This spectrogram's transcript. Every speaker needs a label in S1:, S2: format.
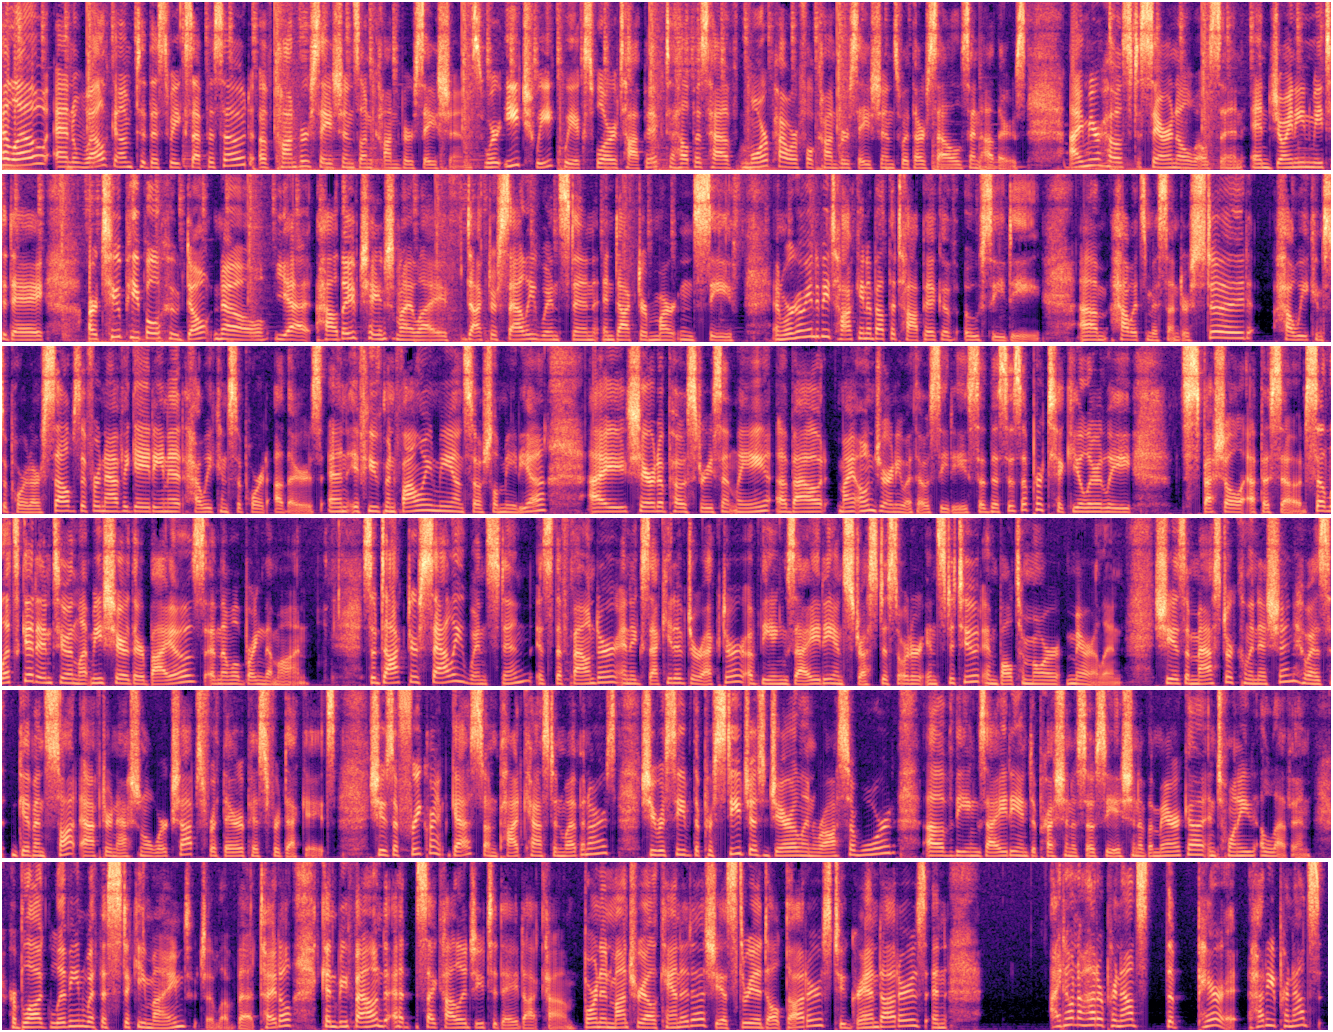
S1: Hello, and welcome to this week's episode of Conversations on Conversations, where each week we explore a topic to help us have more powerful conversations with ourselves and others. I'm your host, Sarah Noll Wilson, and joining me today are two people who don't know yet how they've changed my life Dr. Sally Winston and Dr. Martin Seif. And we're going to be talking about the topic of OCD, um, how it's misunderstood, how we can support ourselves if we're navigating it, how we can support others. And if you've been following me on social media, I shared a post recently about my own journey with OCD. So this is a particularly special episode. So let's get into and let me share their bios and then we'll bring them on. So, Dr. Sally Winston is the founder and executive director of the Anxiety and Stress Disorder Institute in Baltimore, Maryland. She is a master clinician who has given sought after national workshops for therapists for decades. She is a frequent guest on podcasts and webinars. She received the prestigious Jerilyn Ross Award of the Anxiety and Depression Association of America in 2011. Her blog, Living with a Sticky Mind, which I love that title, can be found at psychologytoday.com. Born in Montreal, Canada, she has three adult daughters, two granddaughters, and I don't know how to pronounce the parrot. How do you pronounce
